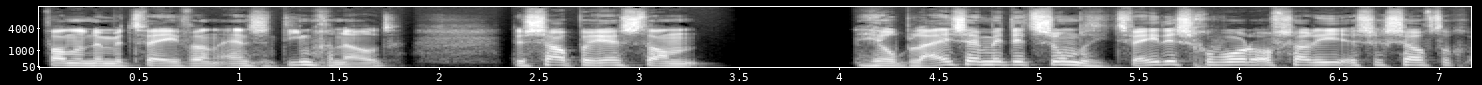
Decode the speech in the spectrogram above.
Van de nummer twee van en zijn teamgenoot. Dus zou Perez dan heel blij zijn met dit seizoen dat hij tweede is geworden? Of zou hij zichzelf toch.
